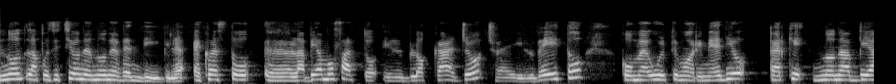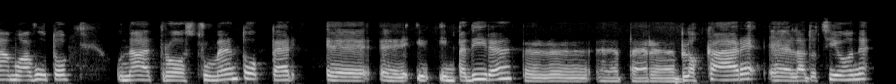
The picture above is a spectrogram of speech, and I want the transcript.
non, la posizione non è vendibile e questo eh, l'abbiamo fatto il bloccaggio, cioè il veto, come ultimo rimedio perché non abbiamo avuto un altro strumento per eh, eh, impedire, per, eh, per bloccare eh, l'adozione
